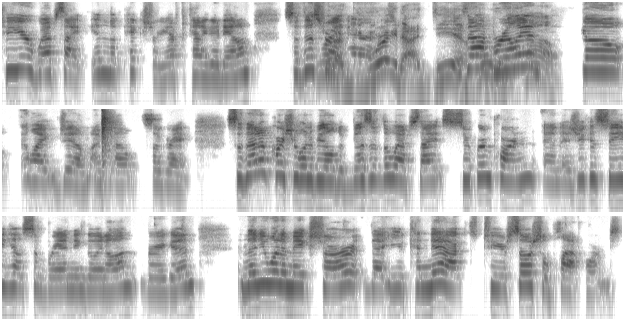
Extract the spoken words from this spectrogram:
to your website in the picture. You have to kind of go down. So this what right a there. Great idea. Is that Holy brilliant? Go like Jim. I'm so, so great. So then of course you want to be able to visit the website, super important. And as you can see, you have some branding going on, very good. And then you want to make sure that you connect to your social platforms.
